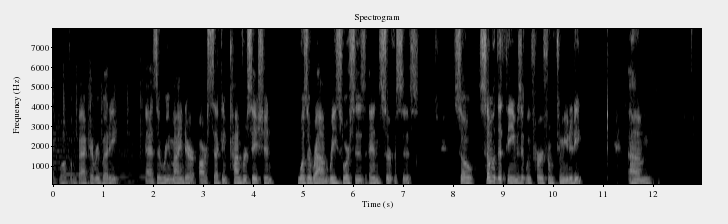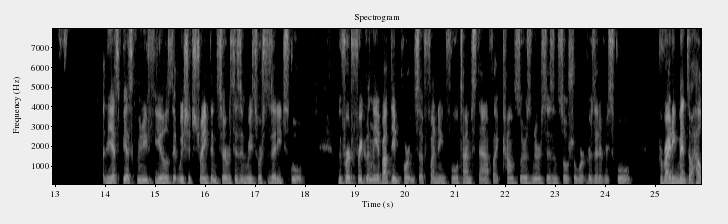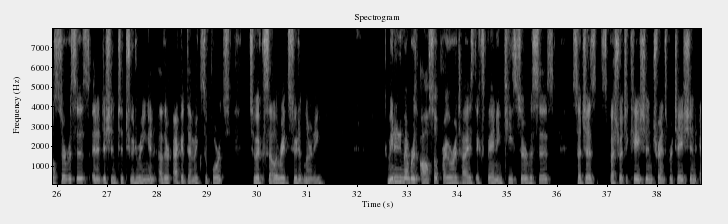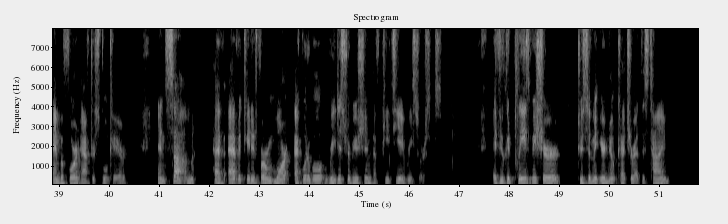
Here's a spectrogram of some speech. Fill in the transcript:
Right, welcome back, everybody. As a reminder, our second conversation was around resources and services. So, some of the themes that we've heard from community um, the SPS community feels that we should strengthen services and resources at each school. We've heard frequently about the importance of funding full time staff like counselors, nurses, and social workers at every school providing mental health services in addition to tutoring and other academic supports to accelerate student learning. Community members also prioritized expanding key services such as special education, transportation, and before and after school care. And some have advocated for more equitable redistribution of PTA resources. If you could please be sure to submit your note catcher at this time.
